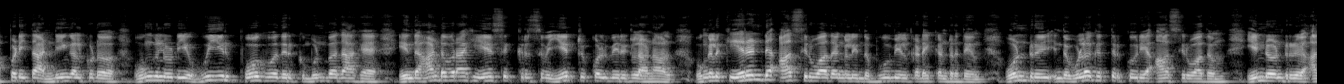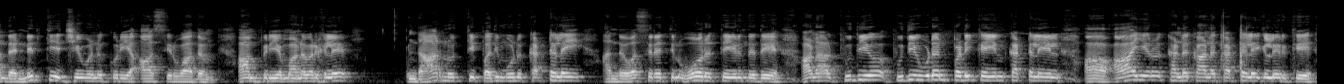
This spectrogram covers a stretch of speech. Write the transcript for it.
அப்படித்தான் நீங்கள் கூட உங்களுடைய உயிர் போகுவது போகுவதற்கு முன்பதாக இந்த ஆண்டவராக இயேசு கிறிஸ்துவை ஏற்றுக்கொள்வீர்களானால் உங்களுக்கு இரண்டு ஆசீர்வாதங்கள் இந்த பூமியில் கிடைக்கின்றது. ஒன்று இந்த உலகத்திற்குரிய ஆசீர்வாதம். இன்னொன்று அந்த நித்திய ஜீவனுக்குரிய ஆசீர்வாதம். ஆம் பிரியமானவர்களே இந்த அறுநூத்தி பதிமூணு கட்டளை அந்த வஸ்திரத்தின் ஓரத்தை இருந்தது. ஆனால் புதிய புதிய உடன்படிக்கையின் கட்டளையில் ஆ, ஆயிரக்கணக்கான கட்டளைகள் இருக்கு.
